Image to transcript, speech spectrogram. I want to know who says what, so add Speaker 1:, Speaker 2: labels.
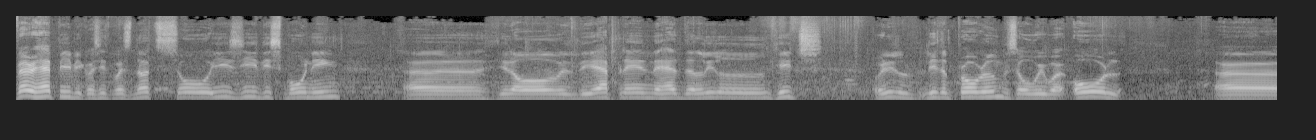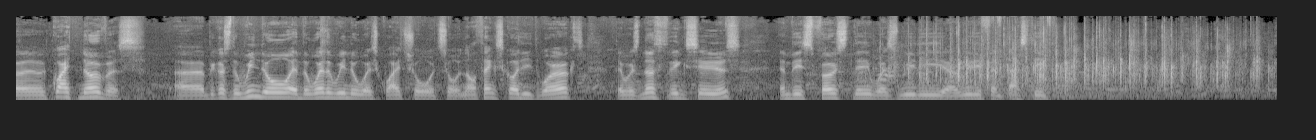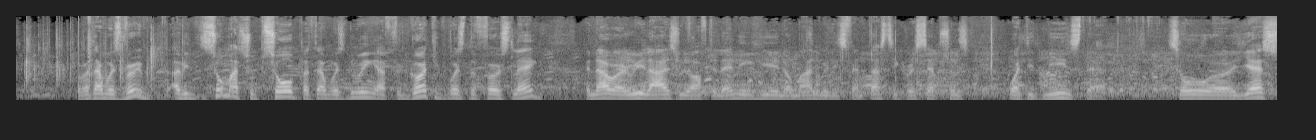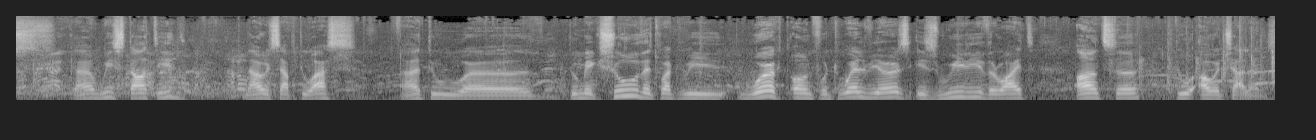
Speaker 1: very happy because it was not so easy this morning. Uh, you know, the airplane had a little hitch, a little, little problem, so we were all uh, quite nervous uh, because the window and the weather window was quite short. So now, thanks God, it worked. There was nothing serious, and this first day was really, uh, really fantastic. But I was very, I mean, so much absorbed that I was doing, I forgot it was the first leg. And now I realize, you know, after landing here in Oman with these fantastic receptions, what it means there. So, uh, yes, uh, we started. Now it's up to us uh, to, uh, to make sure that what we worked on for 12 years is really the right answer to our challenge.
